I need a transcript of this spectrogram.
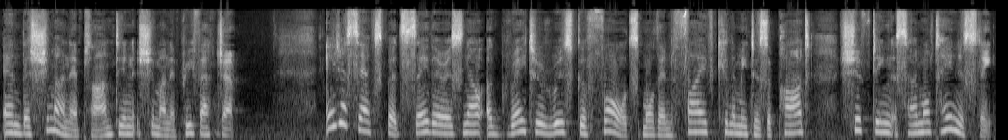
and the Shimane plant in Shimane Prefecture. Agency experts say there is now a greater risk of faults more than 5 kilometers apart, shifting simultaneously.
